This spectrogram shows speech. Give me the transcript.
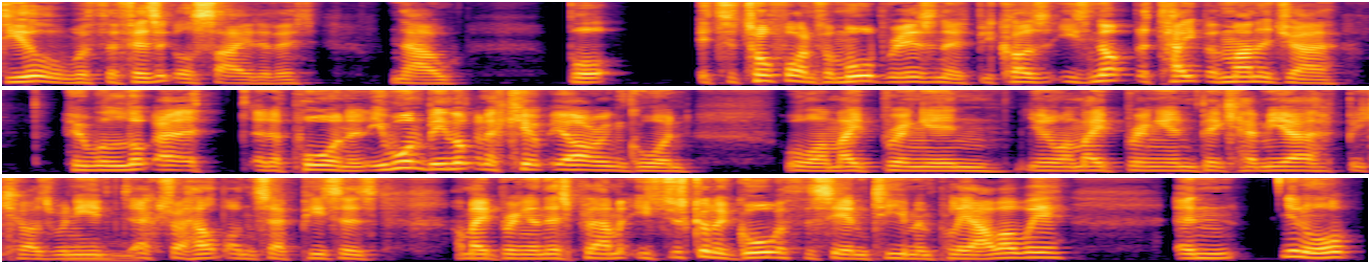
deal with the physical side of it now. But it's a tough one for Mowbray, isn't it? Because he's not the type of manager who will look at an opponent. He won't be looking at QPR and going, oh, I might bring in, you know, I might bring in Big Hemir because we need extra help on set pieces. I might bring in this player. He's just going to go with the same team and play our way. And, you know,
